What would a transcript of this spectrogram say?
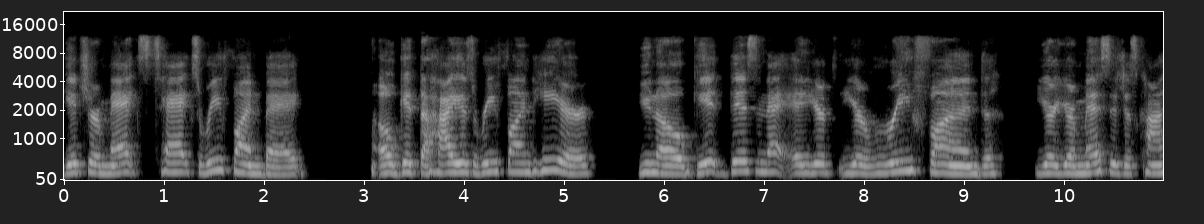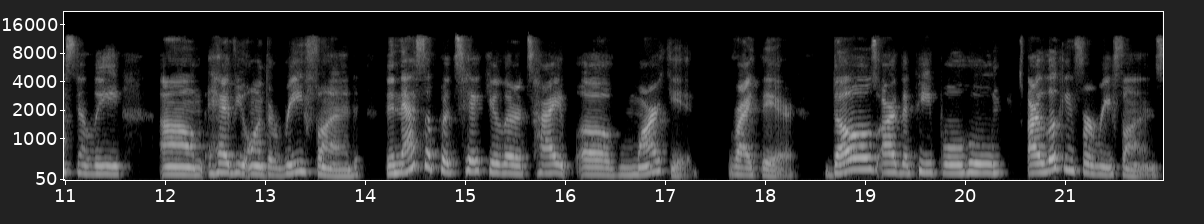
get your max tax refund back, oh, get the highest refund here, you know, get this and that, and your your refund, your your message is constantly um heavy on the refund, then that's a particular type of market right there. Those are the people who are looking for refunds.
